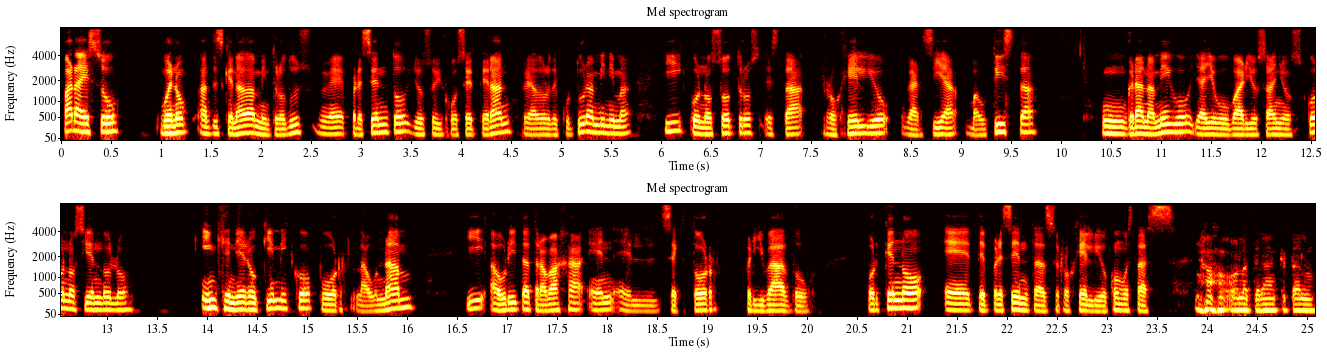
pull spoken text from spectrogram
Para eso, bueno, antes que nada me introduzco, me presento, yo soy José Terán, creador de Cultura Mínima, y con nosotros está Rogelio García Bautista, un gran amigo, ya llevo varios años conociéndolo, ingeniero químico por la UNAM y ahorita trabaja en el sector privado, ¿Por qué no eh, te presentas, Rogelio? ¿Cómo estás? Hola, Terán, ¿qué tal?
